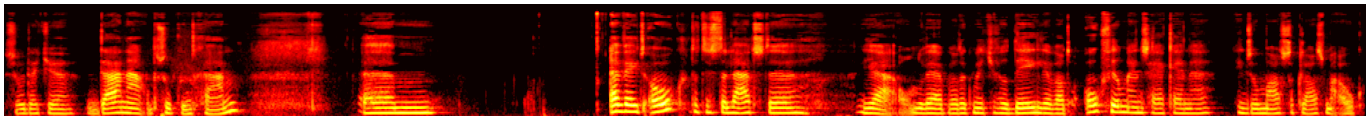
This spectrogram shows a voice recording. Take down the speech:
Zodat je daarna op zoek kunt gaan. En weet ook, dat is de laatste ja, onderwerp wat ik met je wil delen, wat ook veel mensen herkennen in zo'n masterclass, maar ook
